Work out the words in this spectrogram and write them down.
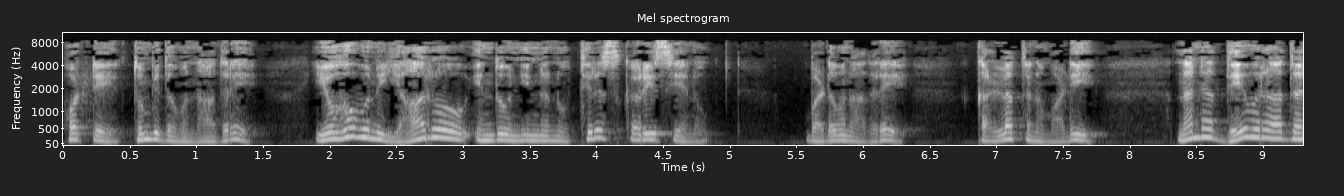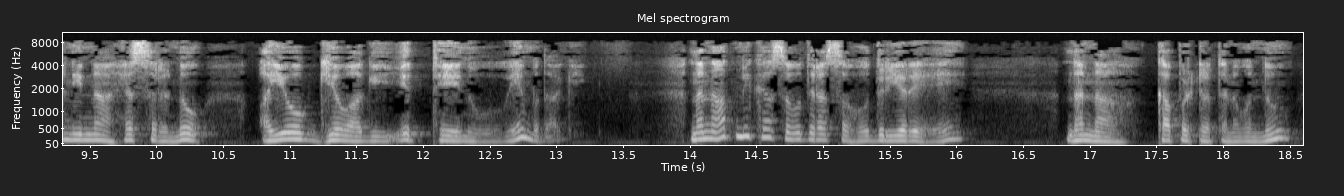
ಹೊಟ್ಟೆ ತುಂಬಿದವನಾದರೆ ಯೋಹವನು ಯಾರೋ ಎಂದು ನಿನ್ನನ್ನು ತಿರಸ್ಕರಿಸಿಯನು ಬಡವನಾದರೆ ಕಳ್ಳತನ ಮಾಡಿ ನನ್ನ ದೇವರಾದ ನಿನ್ನ ಹೆಸರನ್ನು ಅಯೋಗ್ಯವಾಗಿ ಎತ್ತೇನು ಎಂಬುದಾಗಿ. ನನ್ನ ಆತ್ಮಿಕ ಸಹೋದರ ಸಹೋದರಿಯರೇ, ನನ್ನ ಕಪಟತನವನ್ನು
